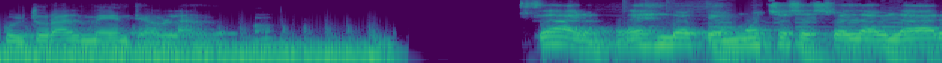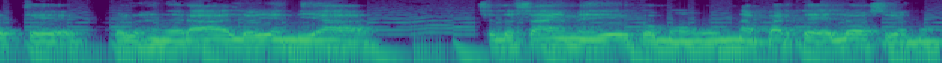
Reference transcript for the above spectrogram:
culturalmente hablando. Claro, es lo que mucho se suele hablar, que por lo general hoy en día se lo sabe medir como una parte del ocio, ¿no?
